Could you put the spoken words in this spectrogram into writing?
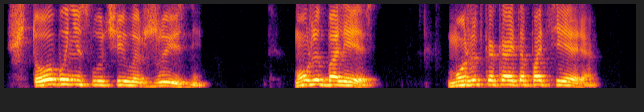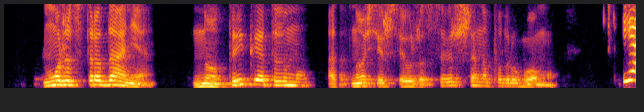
что бы ни случилось в жизни, может болезнь, может какая-то потеря, может страдание, но ты к этому относишься уже совершенно по-другому. Я,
